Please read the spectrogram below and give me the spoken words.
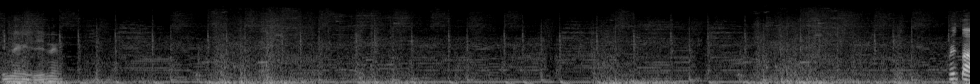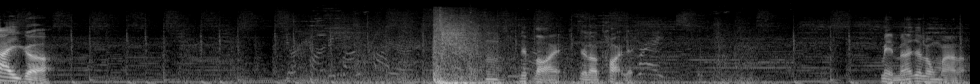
นิดนึงอีกนิดนึงไม่ตายอีกเหรออืมเรียบร้อย เดี๋ยวเราถอยเลย เมดมันน่าจะลงมาแล้ว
